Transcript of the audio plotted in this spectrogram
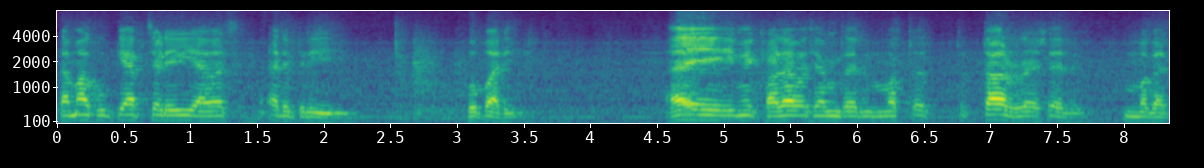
તમાકુ કેપ ચડેવી આવે છે. અરે પેલી ખોપારી હે મેં ખાધા પછી આમ મસ્ત તર રહેશે મગજ.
